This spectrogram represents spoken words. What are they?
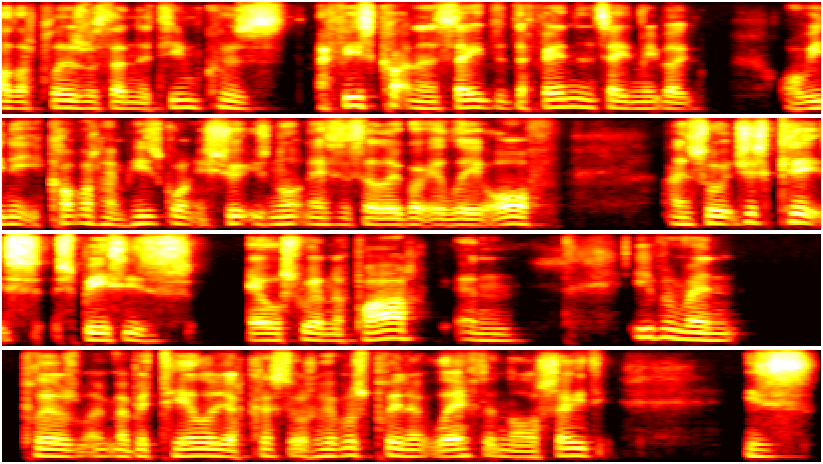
other players within the team because if he's cutting inside, the defending side might be like, oh, we need to cover him. He's going to shoot. He's not necessarily going to lay off. And so it just creates spaces elsewhere in the park. And even when players like maybe Taylor or Chris or whoever's playing out left on the other side, he's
